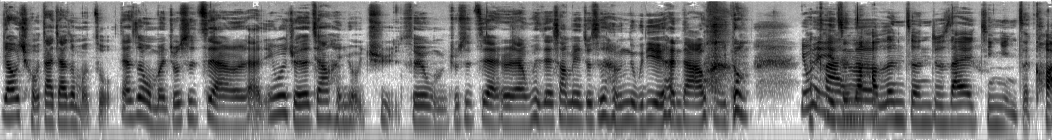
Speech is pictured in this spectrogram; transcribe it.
要求大家这么做，但是我们就是自然而然，因为觉得这样很有趣，所以我们就是自然而然会在上面就是很努力的和大家互动，因为也真的好认真，就是在经营这块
